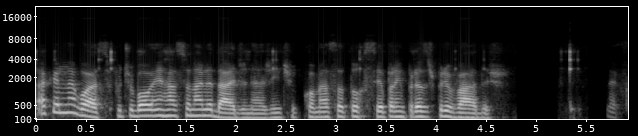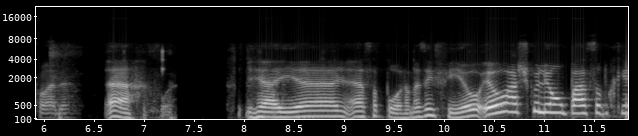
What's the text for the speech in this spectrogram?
É aquele negócio, futebol é irracionalidade, né? A gente começa a torcer para empresas privadas. É foda. É. E aí é essa porra. Mas enfim, eu, eu acho que o Leão passa porque,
